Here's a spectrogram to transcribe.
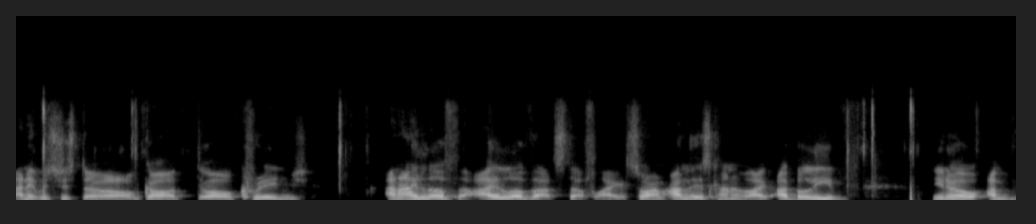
and it was just, "Oh god, oh cringe," and I love that. I love that stuff. Like, so I'm, I'm this kind of like, I believe, you know, I'm,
